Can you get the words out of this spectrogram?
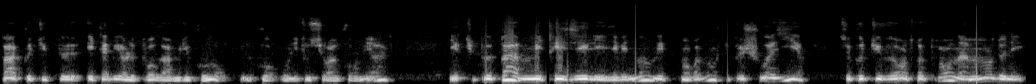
pas que tu peux établir le programme du cours, cours on est tous sur un cours miracle, et que tu ne peux pas maîtriser les événements, mais en revanche, tu peux choisir ce que tu veux entreprendre à un moment donné.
